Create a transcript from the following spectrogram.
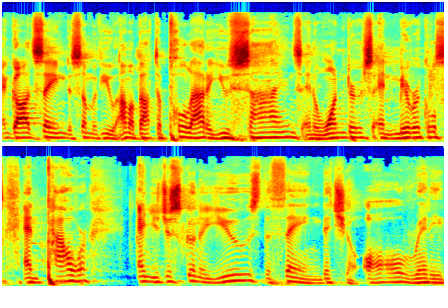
And God's saying to some of you, I'm about to pull out of you signs and wonders and miracles and power, and you're just gonna use the thing that you already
